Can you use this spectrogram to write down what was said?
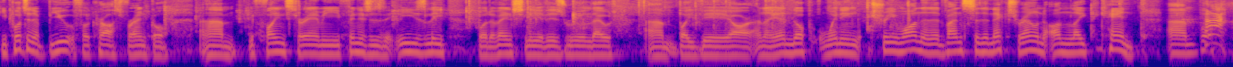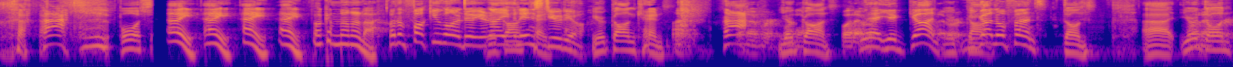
He puts in a beautiful cross, Franco. Um, it finds Taremi. He finishes it easily, but eventually it is ruled out um, by VAR. And I end up winning 3 1 and advance to the next round, unlike Ken. Um, but, but Hey, hey, hey, hey! Fucking none of that. What the fuck you gonna do? You're, not You're even gone, in Ken. studio. You're gone, Ken. Whatever. You're whatever, gone. Whatever. Yeah, you're gone. You're You got no fans. Done. Uh, you're Whatever. done.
